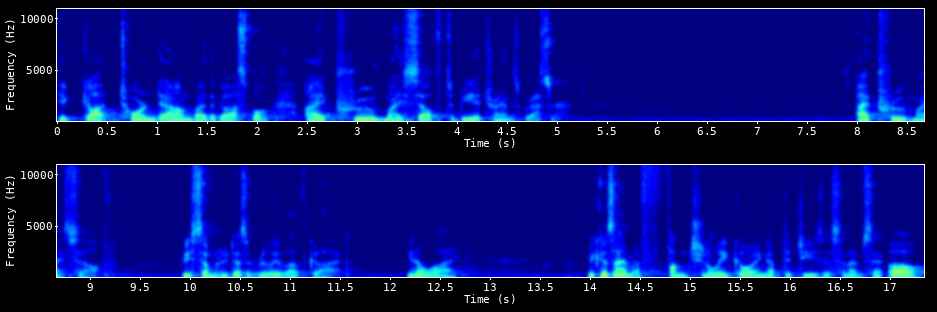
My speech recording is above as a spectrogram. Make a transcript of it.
it got torn down by the gospel, I prove myself to be a transgressor. I prove myself to be someone who doesn't really love God. You know why? Because I'm functionally going up to Jesus and I'm saying, Oh,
